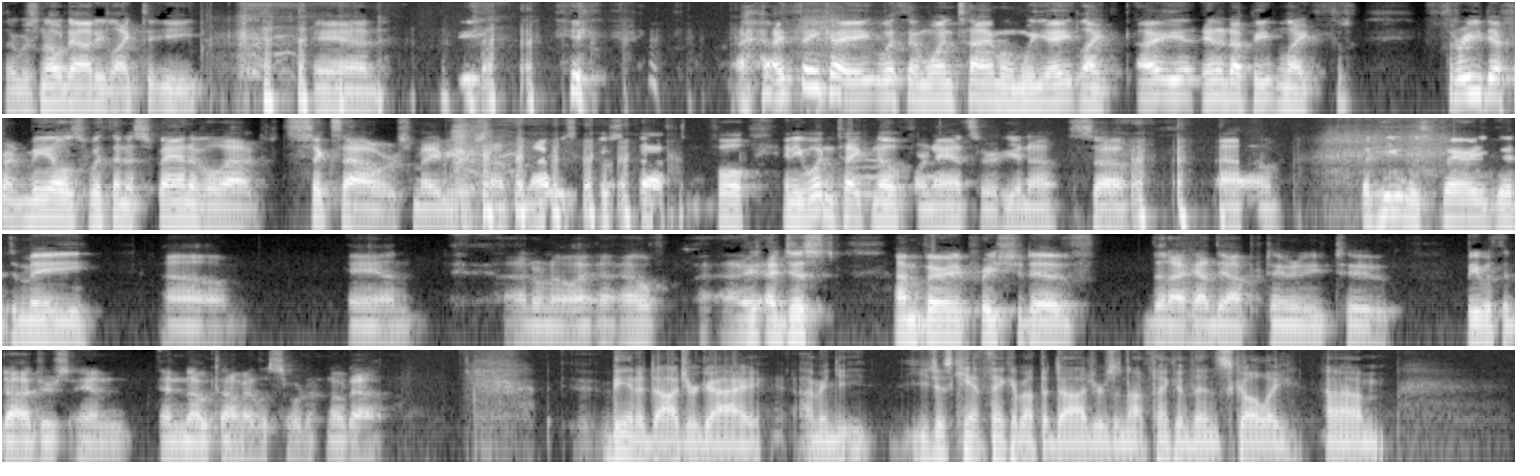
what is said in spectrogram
there was no doubt he liked to eat, and he, he, I think I ate with him one time when we ate like I ended up eating like three different meals within a span of about six hours, maybe or something. I was so stuffed and full, and he wouldn't take no for an answer, you know. So, um, but he was very good to me, um, and I don't know. I, I, I just I'm very appreciative that I had the opportunity to be with the Dodgers and and know Tommy Lasorda, no doubt. Being a Dodger guy, I mean, you, you just can't think about the Dodgers and not think of Vin Scully. Um,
